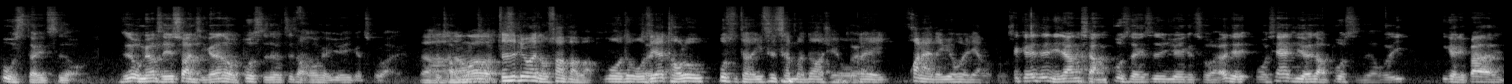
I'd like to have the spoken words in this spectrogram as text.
boost 一次哦。其实我没有仔细算几个，但是我 boost 的至少都可以约一个出来。然后这是另外一种算法吧？我的我直接投入 boost 一次成本多少钱，我可以换来的约会量有多少？可是你这样想，boost 一次约一个出来，而且我现在其实很少 boost 的，我一一个礼拜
